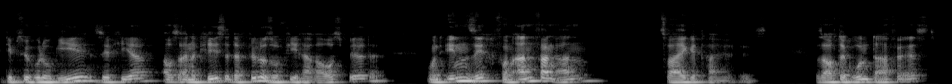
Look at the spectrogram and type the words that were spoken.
die Psychologie sich hier aus einer Krise der Philosophie herausbildet und in sich von Anfang an zweigeteilt ist. Was auch der Grund dafür ist,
